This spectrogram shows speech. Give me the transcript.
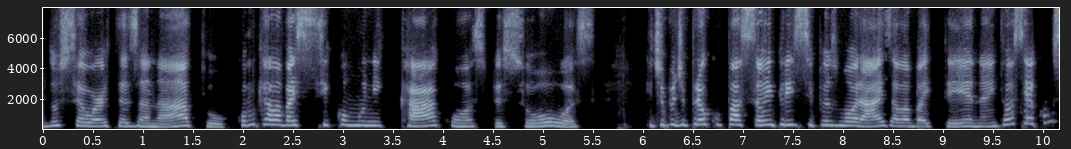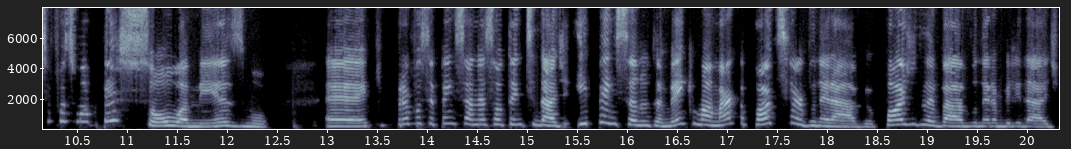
do seu artesanato, como que ela vai se comunicar com as pessoas, que tipo de preocupação e princípios morais ela vai ter, né? Então, assim, é como se fosse uma pessoa mesmo, é, para você pensar nessa autenticidade. E pensando também que uma marca pode ser vulnerável, pode levar à vulnerabilidade,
